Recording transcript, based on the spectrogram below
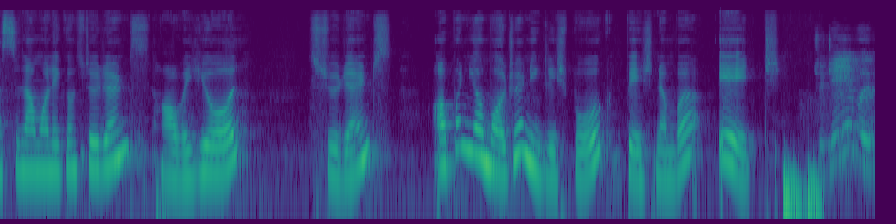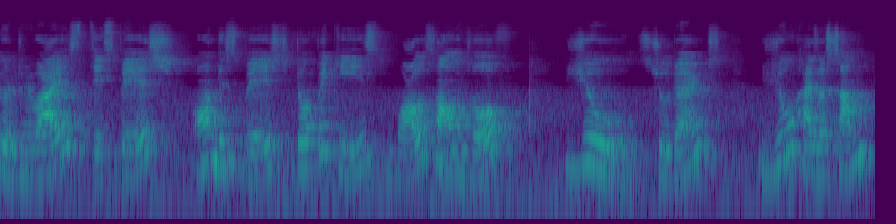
Assalamu alaikum students. How are you all? Students, open your modern English book, page number 8. Today we will revise this page. On this page, topic is vowel sounds of U. Students, U has a sound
